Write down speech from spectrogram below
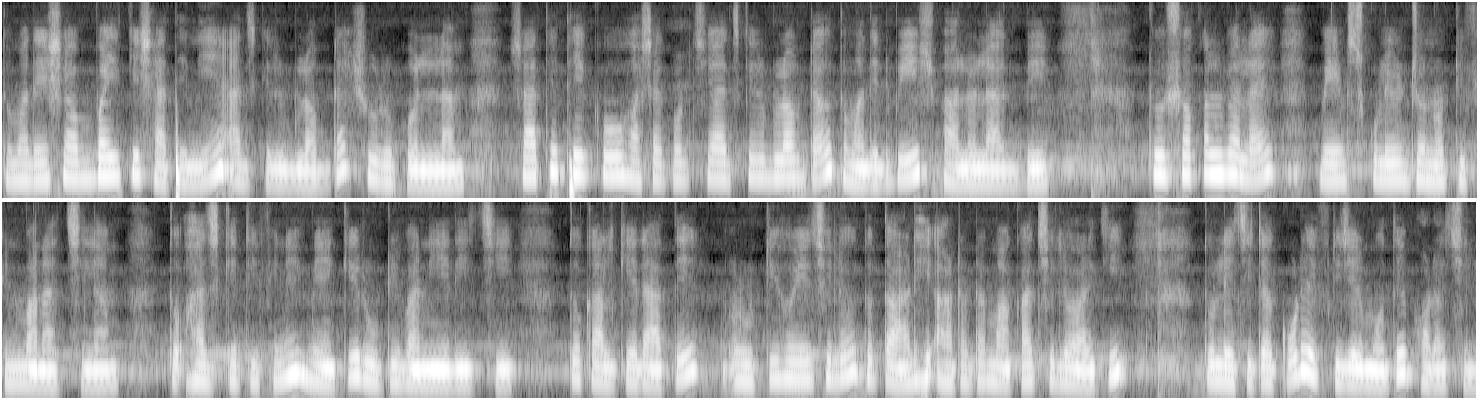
তোমাদের সবাইকে সাথে নিয়ে আজকের ব্লগটা শুরু করলাম। সাথে থেকেও আশা করছি আজকের ব্লগটাও তোমাদের বেশ ভালো লাগবে। তো সকালবেলায় মেয়ের স্কুলের জন্য টিফিন বানাচ্ছিলাম। তো আজকে টিফিনে মেয়েকে রুটি বানিয়ে দিচ্ছি। তো কালকে রাতে রুটি হয়েছিল, তো তারই আটাটা মাখা ছিল আর কি। তো লেচিটা করে ফ্রিজের মধ্যে ভরা ছিল।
